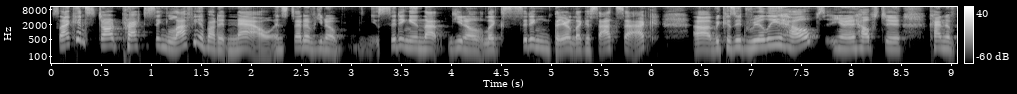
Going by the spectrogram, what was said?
So I can start practicing laughing about it now instead of, you know, sitting in that, you know, like sitting there like a sad sack, uh, because it really helps. You know, it helps to kind of,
